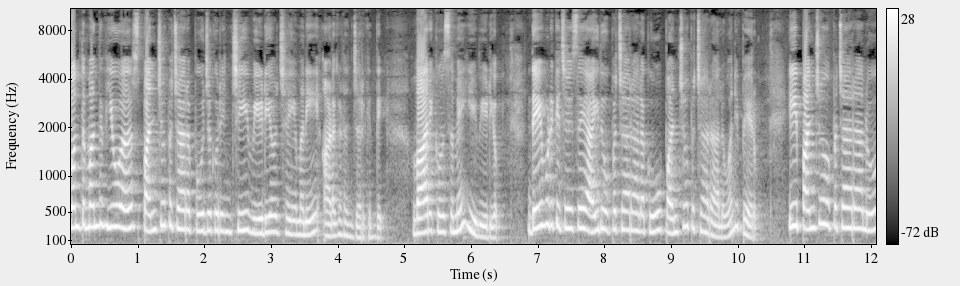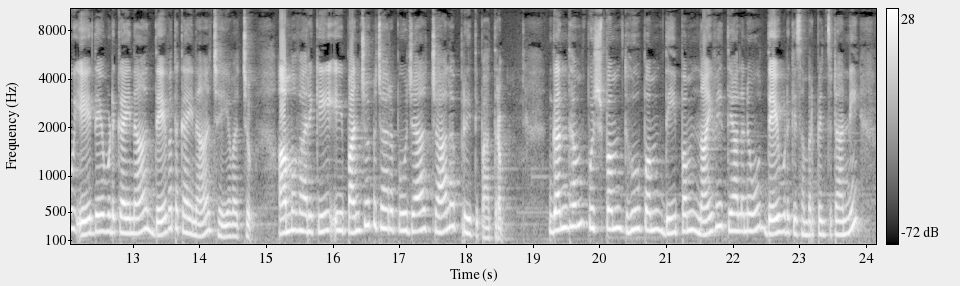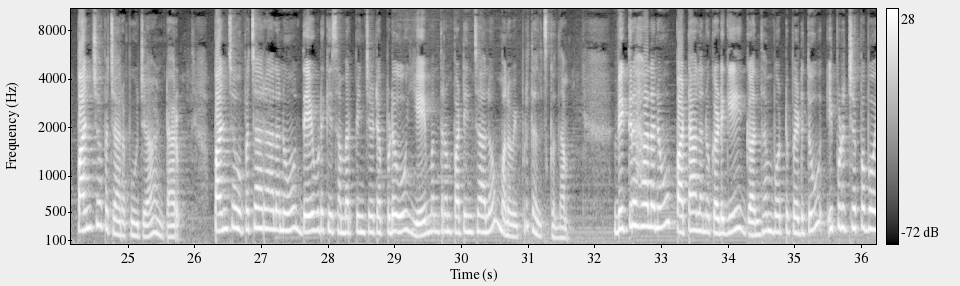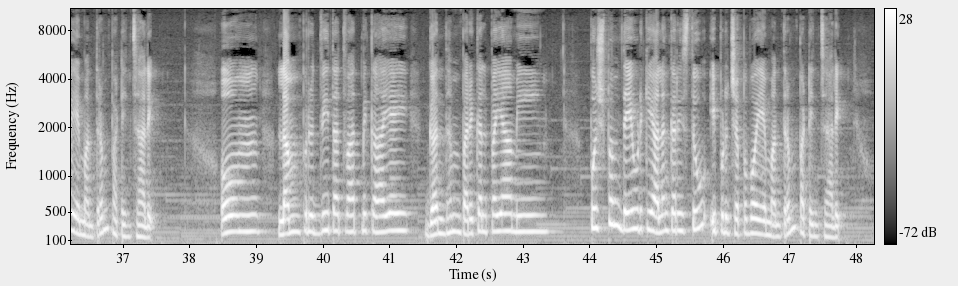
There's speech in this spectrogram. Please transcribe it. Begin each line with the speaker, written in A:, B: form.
A: కొంతమంది వ్యూవర్స్ పంచోపచార పూజ గురించి వీడియో చేయమని అడగడం జరిగింది. వారి కోసమే ఈ వీడియో. దేవుడికి చేసే ఐదు ఉపచారాలకు పంచోపచారాలు అని పేరు. ఈ పంచోపచారాలు ఏ దేవుడికైనా దేవతకైనా చేయవచ్చు. అమ్మవారికి ఈ పంచోపచార పూజ చాలా ప్రీతిపాత్రం. గంధం పుష్పం ధూపం దీపం నైవేద్యాలను దేవుడికి సమర్పించటాన్ని పంచోపచార పూజ అంటారు. పంచ ఉపచారాలను దేవుడికి సమర్పించేటప్పుడు ఏ మంత్రం పఠించాలో మనం ఇప్పుడు తెలుసుకుందాం. విగ్రహాలను పటాలను కడిగి గంధం బొట్టు పెడుతూ ఇప్పుడు చెప్పబోయే మంత్రం పఠించాలి. ఓం లం పృథ్వీ తత్వాత్మికాయై గంధం పరికల్పయామి. పుష్పం దేవుడికి అలంకరిస్తూ ఇప్పుడు చెప్పబోయే మంత్రం పఠించాలి.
